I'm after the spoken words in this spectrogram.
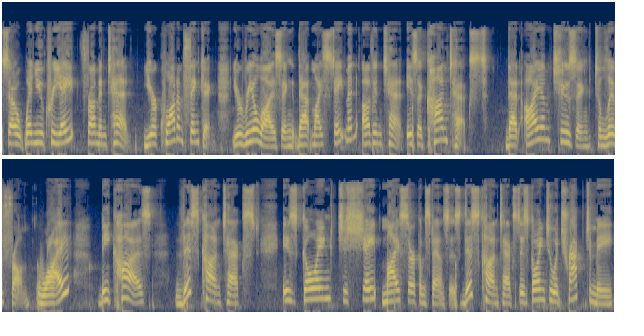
So when you create from intent, you're quantum thinking. You're realizing that my statement of intent is a context that I am choosing to live from. Why? Because this context is going to shape my circumstances. This context is going to attract to me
